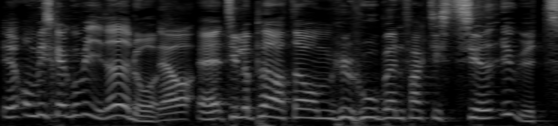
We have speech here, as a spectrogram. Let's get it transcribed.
vi, om vi ska gå vidare då, Ja. eh, till att prata om hur Hoben faktiskt ser ut.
